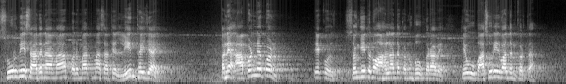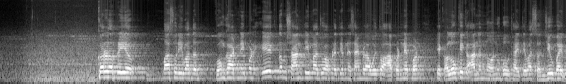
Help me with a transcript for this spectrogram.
સુરની સાધનામાં પરમાત્મા સાથે લીન થઈ જાય અને આપણને પણ એક સંગીતનો આહલાદક અનુભવ કરાવે તેવું બાંસુરી વાદન કરતા. કર્ણપ્રિય બાંસુરી વાદન ઘોંઘાટ નહીં પણ એકદમ શાંતિમાં જો આપણે તેમને સાંભળ્યા હોય તો આપણને પણ એક અલૌકિક આનંદનો અનુભવ થાય તેવા સંજીવભાઈ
